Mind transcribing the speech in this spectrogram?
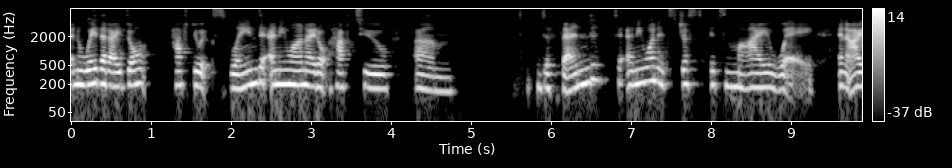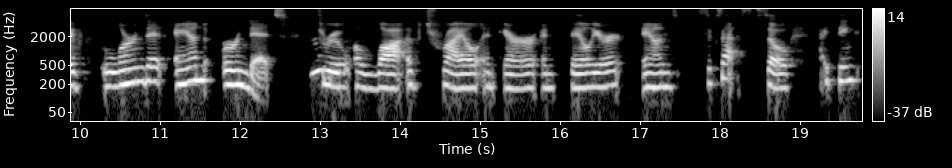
in a way that I don't have to explain to anyone. I don't have to um, defend to anyone. It's just, it's my way. And I've learned it and earned it hmm. through a lot of trial and error and failure and success. So I think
